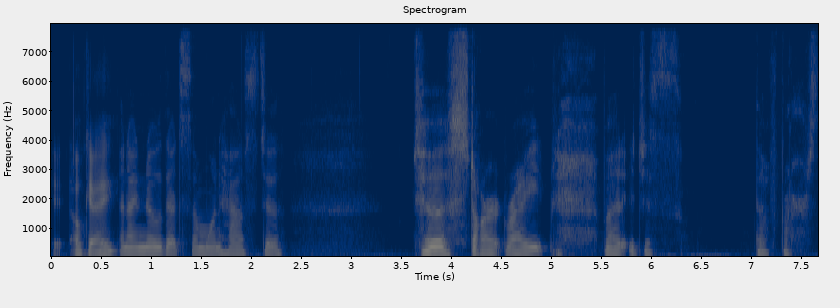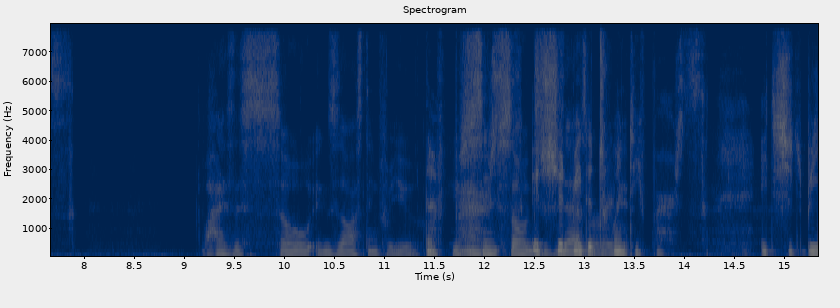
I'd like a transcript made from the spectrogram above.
It, okay. And I know that someone has to to start, right? But it just the first. Why is this so exhausting for you? The first. You seem so It should be the 21st. It should be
